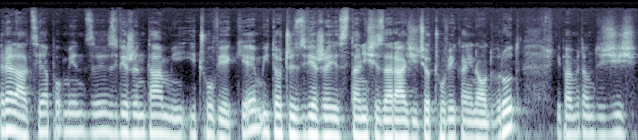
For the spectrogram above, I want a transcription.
relacja pomiędzy zwierzętami i człowiekiem i to, czy zwierzę jest w stanie się zarazić od człowieka i na odwrót. I pamiętam dziś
